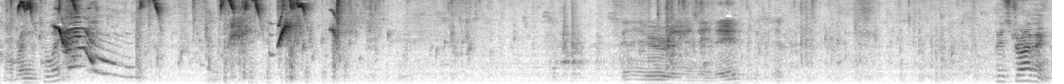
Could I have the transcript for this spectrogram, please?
I'll bring the toys. Gonna have everything in there, Dad. Who's driving?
